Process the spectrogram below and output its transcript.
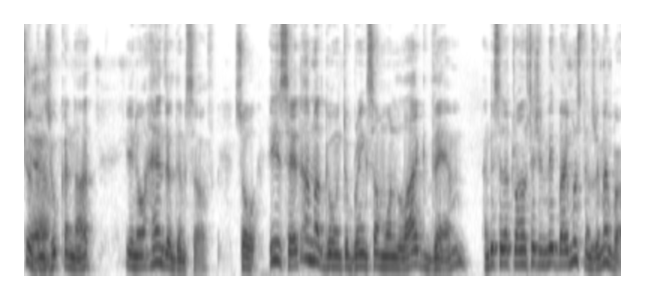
children Yeah. who cannot, you know, handle themselves. So he said, I'm not going to bring someone like them. And this is a translation made by Muslims, remember.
